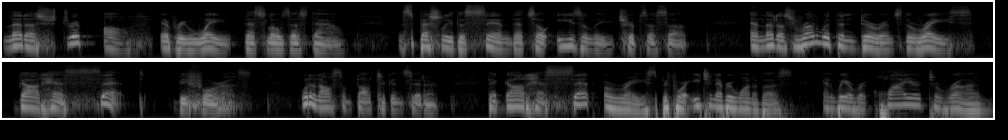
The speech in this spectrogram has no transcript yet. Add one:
let us strip off every weight that slows us down, especially the sin that so easily trips us up. And let us run with endurance the race God has set before us. What an awesome thought to consider that God has set a race before each and every one of us and we are required to run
